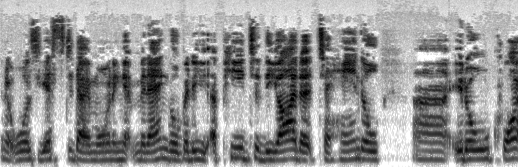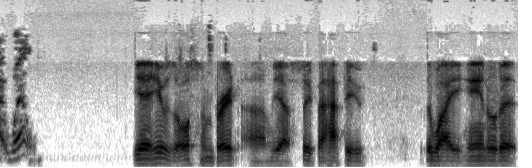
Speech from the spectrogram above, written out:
than it was yesterday morning at Menangle, but he appeared to the eye to, to handle uh, it all quite well. Yeah, he was awesome, Britt. Um, yeah, super happy the way he handled it.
